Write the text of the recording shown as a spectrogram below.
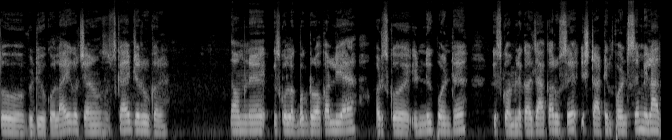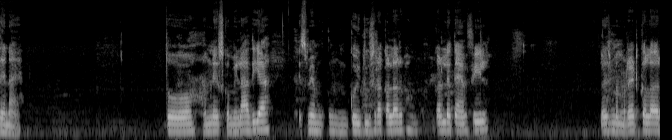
तो वीडियो को लाइक और चैनल को सब्सक्राइब ज़रूर करें। तो हमने इसको लगभग ड्रॉ कर लिया है और इसको इंडिंग पॉइंट है। इसको हम लेकर जाकर उसे स्टार्टिंग पॉइंट से मिला देना है। तो हमने इसको मिला दिया। इसमें हम कोई दूसरा कलर कर लेते हैं फिल। तो इसमें हम रेड कलर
